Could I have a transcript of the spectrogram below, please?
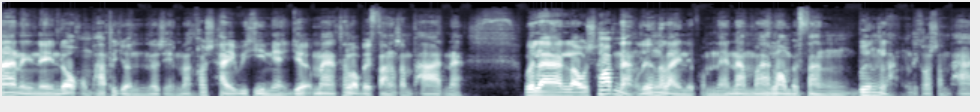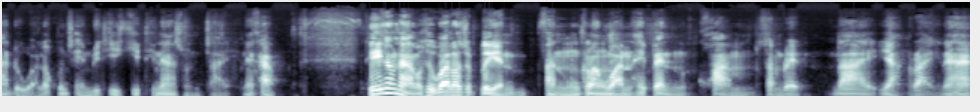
มากๆในในโลกของภาพยนตร์เราเห็นว่าเขาใช้วิธีเนี้เยอะมากถ้าเราไปฟังสัมภาษณ์นะ เวลาเราชอบหนังเรื่องอะไรเนี่ยผมแนะนำว่าลองไปฟังเบื้องหลังที่เขาสัมภาษณ์ดูแล้วคุณจะเห็นวิธีคิดที่น่าสนใจนะครับ ทีนี้คำถามก็คือว่าเราจะเปลี่ยนฝันกลางวันให้เป็นความสำเร็จได้อย่างไรนะฮะ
